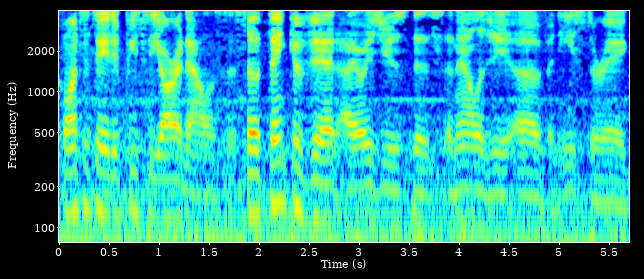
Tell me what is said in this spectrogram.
quantitative PCR analysis. So think of it, I always use this analogy of an Easter egg.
